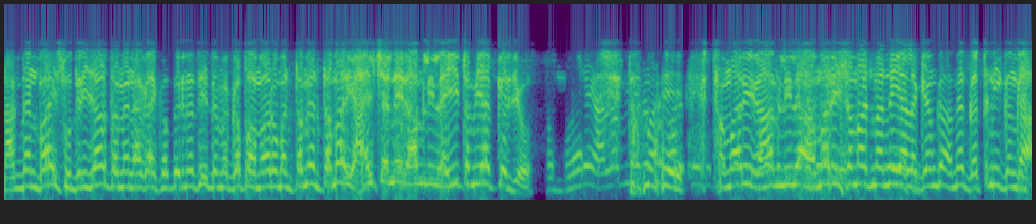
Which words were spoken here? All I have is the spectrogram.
નાગદાનભાઈ સુધરી જાઓ તમે ના કાંઈ ખબર નથી તમે ગપ્પા મારો મને તમે તમારી હાલ છે નહીં રામલીલા એ તમે યાદ કરજો. તમારી તમારી રામલીલા અમારી સમાજમાં નહીં હાલે. કેમ કે અમે ગતની ગંગા.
